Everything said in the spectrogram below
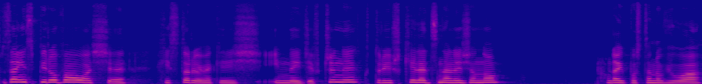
zainspirowała się historią jakiejś innej dziewczyny, której szkielet znaleziono no i postanowiła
